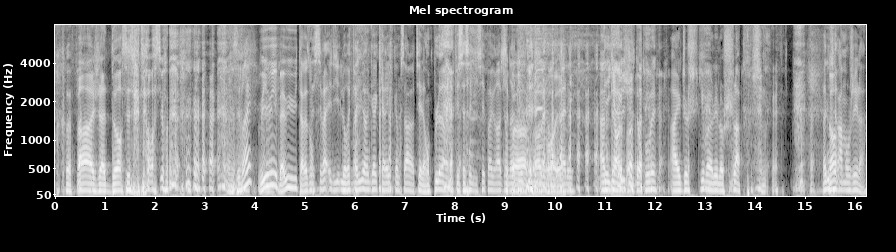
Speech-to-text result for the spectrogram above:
pourquoi pas? Ah, j'adore ces interventions. c'est vrai oui, oui, bah oui, oui, t'as raison. Mais C'est vrai, il aurait fallu un gars qui arrive comme ça, tu sais, elle est en pleurs, elle a fait sa scène, il dit c'est pas grave, il y en C'est a pas d'autres. grave. Allez, Un Dégage. perdu, je de retrouver. I just give a little slap. Va nous Non. faire à manger là.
